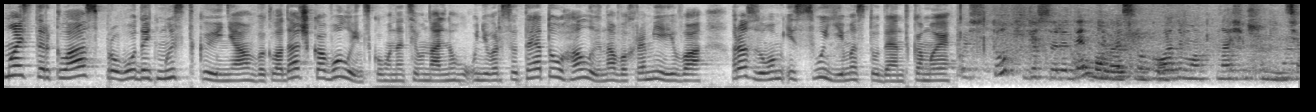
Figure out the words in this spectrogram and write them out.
Майстер-клас проводить мисткиня, викладачка Волинського національного університету Галина Вахрамєєва разом із своїми студентками. Ось тут до середини ми проводимо наші промінці.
